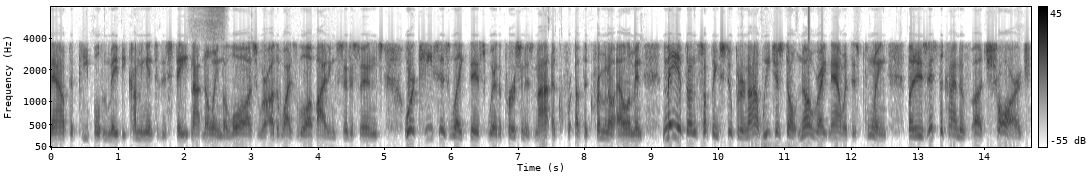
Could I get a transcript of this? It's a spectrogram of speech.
now to people who may be coming into the state not knowing the laws, who are otherwise law abiding citizens, or cases like this where the person is not a, of the criminal element, may have done something stupid or not? We just don't know right now at this point. But is this the kind of uh, charge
